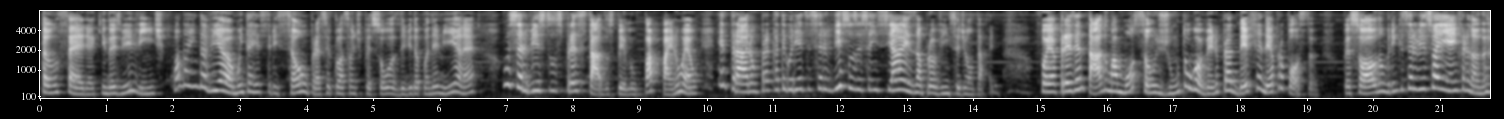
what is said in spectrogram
tão séria que em 2020, quando ainda havia muita restrição para a circulação de pessoas devido à pandemia, né? Os serviços prestados pelo Papai Noel entraram para a categoria de serviços essenciais na província de Ontário foi apresentada uma moção junto ao governo para defender a proposta. Pessoal, não brinque serviço aí, hein, Fernanda?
